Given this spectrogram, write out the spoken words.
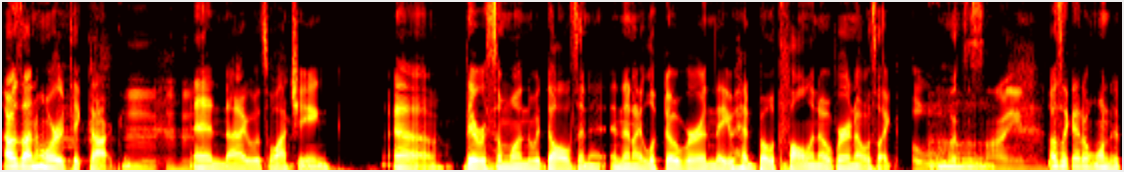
I was on horror TikTok. Mm, mhm. and I was watching. Uh, there was someone with dolls in it, and then I looked over, and they had both fallen over, and I was like, Oh, that's a sign. I was like, I don't want to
